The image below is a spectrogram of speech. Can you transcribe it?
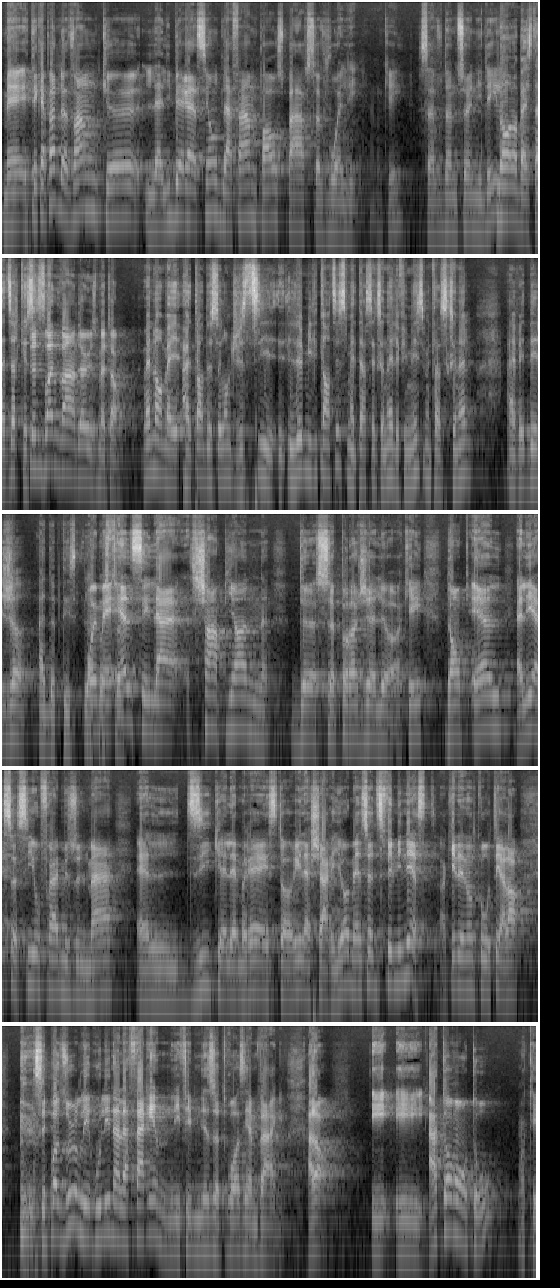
Mais elle était capable de vendre que la libération de la femme passe par se voiler, ok? Ça vous donne ça une idée là? Non, non, ben, c'est-à-dire que C'est une bonne vendeuse, mettons. Mais non, mais attends deux secondes, juste si le militantisme intersectionnel, le féminisme intersectionnel avait déjà adopté la Oui, mais posture. elle, c'est la championne de ce projet-là, OK? Donc, elle, elle est associée aux frères musulmans. Elle dit qu'elle aimerait instaurer la charia, mais elle se dit féministe, OK, d'un autre côté. Alors, c'est pas dur les rouler dans la farine, les féministes de troisième vague. Alors, et, et à Toronto, OK,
